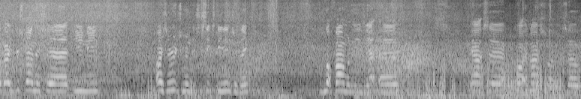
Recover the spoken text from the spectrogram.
Right guys, just found this uh, uni ISO Richmond, it's a 16 inch I think. I've not found one of these yet. Uh, yeah, it's uh, quite a nice one. So,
